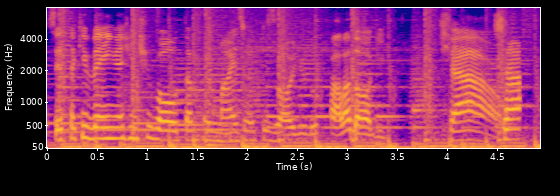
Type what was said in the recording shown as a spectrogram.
Sexta que vem a gente volta com mais um episódio do Fala Dog. Tchau! Tchau!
